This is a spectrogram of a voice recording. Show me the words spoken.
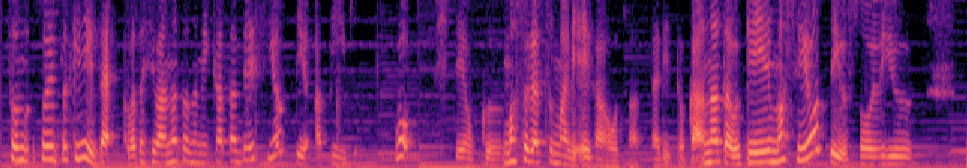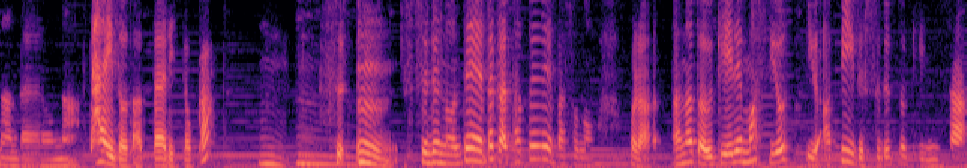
そのそういう時に私はあなたの味方ですよっていうアピールをしておく、まあ、それはつまり笑顔だったりとかあなたを受け入れますよっていうそういうなんだろうな態度だったりとかす,、うん、するのでだから例えばそのほらあなたを受け入れますよっていうアピールする時にさ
